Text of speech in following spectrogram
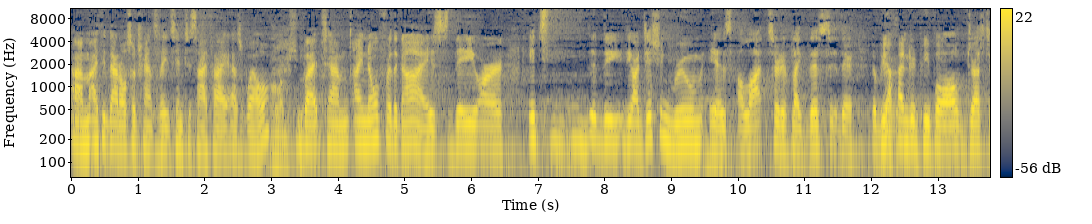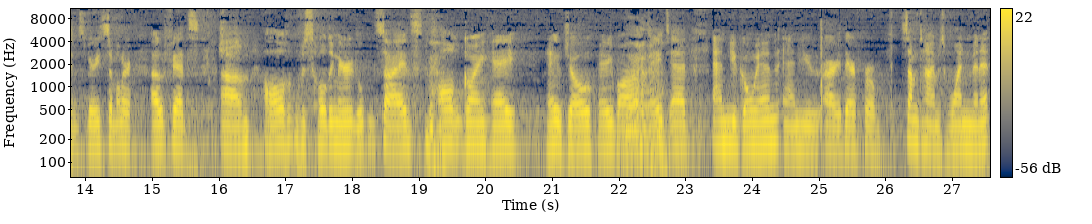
um, I think that also translates into sci-fi as well. Oh, I'm sure. But um, I know for the guys, they are. It's the, the the audition room is a lot sort of like this. There there'll be a hundred people all dressed in very similar outfits, um, all just holding their sides, all going, "Hey, hey Joe, hey Bob, hey Ted," and you go in and you are there for sometimes one minute.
